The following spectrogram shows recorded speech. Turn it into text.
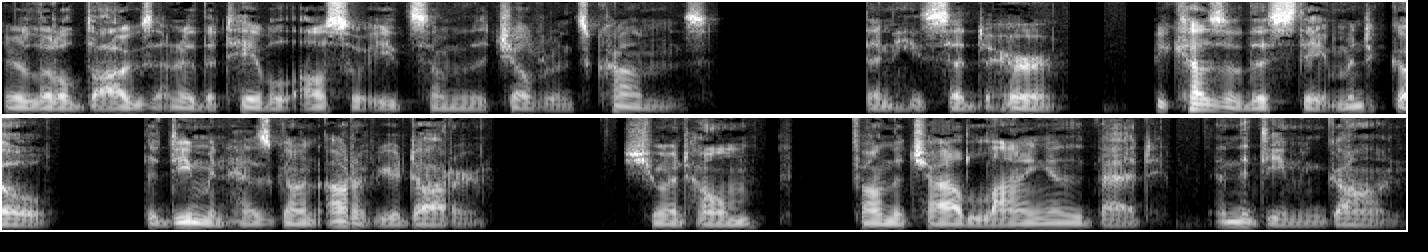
their little dogs under the table also eat some of the children's crumbs. Then he said to her, Because of this statement, go. The demon has gone out of your daughter. She went home, found the child lying in the bed, and the demon gone.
